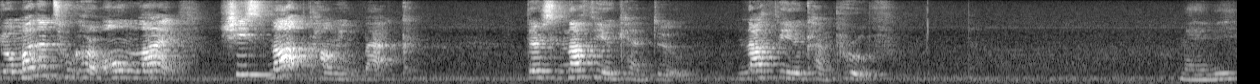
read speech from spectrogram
Your mother took her own life. She's not coming back. There's nothing you can do. Nothing you can prove. Maybe.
